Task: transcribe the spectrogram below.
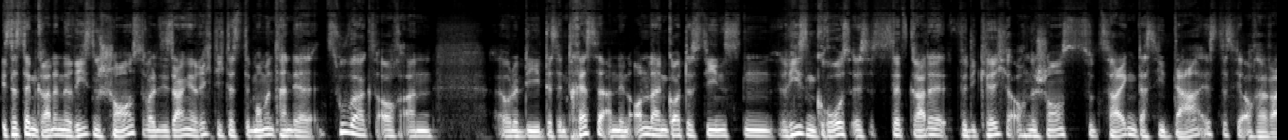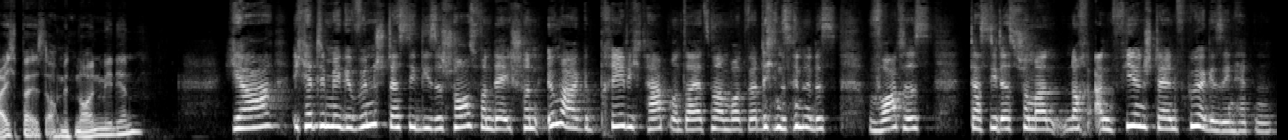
Ist das denn gerade eine Riesenchance? Weil Sie sagen ja richtig, dass momentan der Zuwachs auch an oder die, das Interesse an den Online-Gottesdiensten riesengroß ist. Ist es jetzt gerade für die Kirche auch eine Chance zu zeigen, dass sie da ist, dass sie auch erreichbar ist, auch mit neuen Medien? Ja, ich hätte mir gewünscht, dass sie diese Chance, von der ich schon immer gepredigt habe, und da jetzt mal im wortwörtlichen Sinne des Wortes, dass sie das schon mal noch an vielen Stellen früher gesehen hätten.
